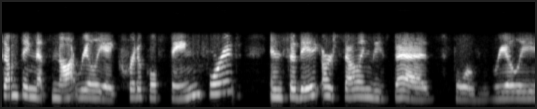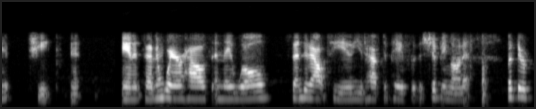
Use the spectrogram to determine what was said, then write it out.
something that's not really a critical thing for it. And so they are selling these beds for really cheap. And it's at a warehouse, and they will send it out to you. You'd have to pay for the shipping on it, but they're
